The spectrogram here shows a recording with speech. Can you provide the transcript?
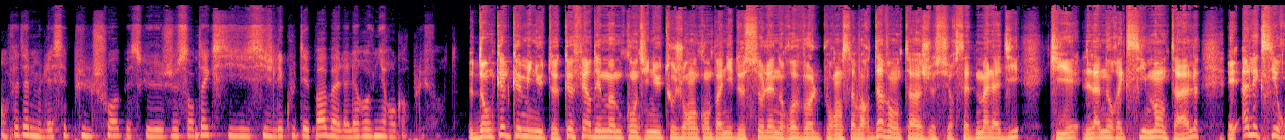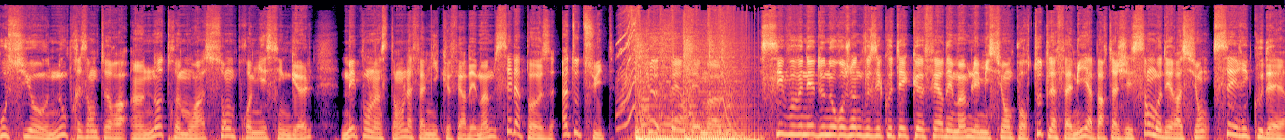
En fait, elle me laissait plus le choix parce que je sentais que si, si je l'écoutais pas, bah, elle allait revenir encore plus fort. Dans quelques minutes, Que faire des mômes continue toujours en compagnie de Solène Revol pour en savoir davantage sur cette maladie qui est l'anorexie mentale. Et Alexis Roussio nous présentera un autre mois son premier single. Mais pour l'instant, la famille Que faire des mômes, c'est la pause. A tout de suite. Que faire des mômes? Si vous venez de nous rejoindre, vous écoutez Que faire des mômes, l'émission pour toute la famille à partager sans modération, c'est Eric Couder.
